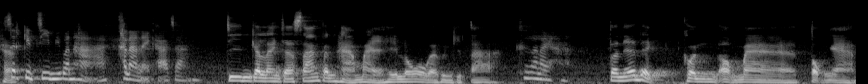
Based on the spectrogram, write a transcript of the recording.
ครับเศรษฐกิจจีนมีปัญหาขนาดไหนคะอาจารย์ จีนกำลังจะสร้างปัญหาใหม่ให้โลกอะคุณกีตาร์คืออะไรคะ ตอนนี้เด็กคนออกมาตกงาน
